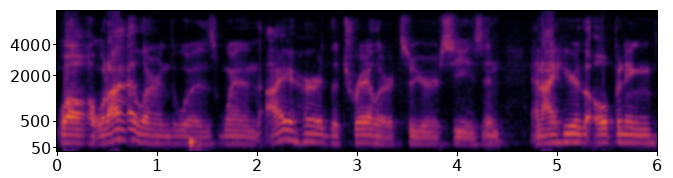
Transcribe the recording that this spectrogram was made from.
well, what I learned was when I heard the trailer to your season and I hear the opening,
